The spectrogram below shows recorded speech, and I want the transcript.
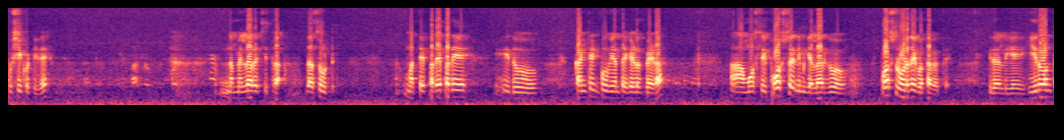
ಖುಷಿ ಕೊಟ್ಟಿದೆ. ನಮ್ಮೆಲ್ಲರ ಚಿತ್ರ ದ ಸೂಟ್ ಮತ್ತೆ ಪದೇ ಪದೇ ಇದು ಕಂಟೆಂಟ್ ಮೂವಿ ಅಂತ ಹೇಳೋದು ಬೇಡ. ಮೋಸ್ಟ್ಲಿ ಪೋಸ್ಟರ್ ನಿಮಗೆಲ್ಲರಿಗೂ ಪೋಸ್ಟ್ ನೋಡದೆ ಗೊತ್ತಾಗುತ್ತೆ. ಇದರಲ್ಲಿ ಹೀರೋ ಅಂತ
